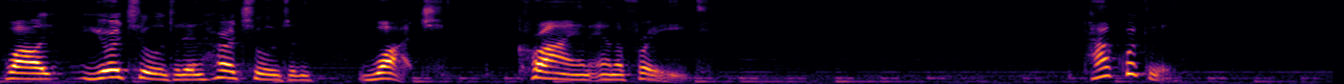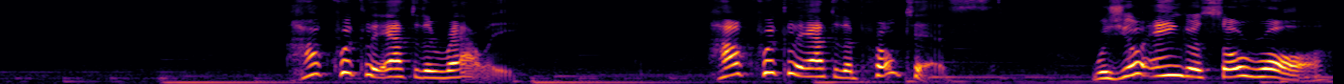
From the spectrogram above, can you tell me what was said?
while your children and her children watch, crying and afraid. How quickly? How quickly after the rally? How quickly after the protests was your anger so raw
